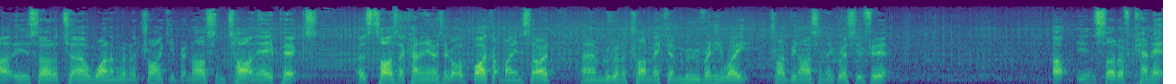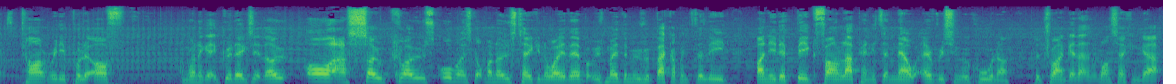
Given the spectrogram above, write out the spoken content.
at the inside of turn one. I'm going to try and keep it nice and tight on the apex as tight as I can anyways. I've got a bike up my inside. And we're going to try and make a move anyway. Try and be nice and aggressive here. Up the inside of Canet. Can't really pull it off. I'm going to get a good exit though. Oh, that's so close. Almost got my nose taken away there. But we've made the move back up into the lead. I need a big final lap. I need to nail every single corner to try and get that one second gap.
